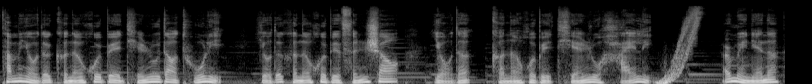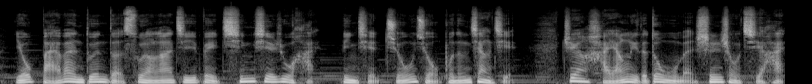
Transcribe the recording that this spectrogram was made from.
它们有的可能会被填入到土里，有的可能会被焚烧，有的可能会被填入海里。而每年呢，有百万吨的塑料垃圾被倾泻入海，并且久久不能降解，这让海洋里的动物们深受其害。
